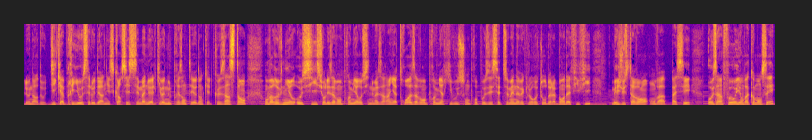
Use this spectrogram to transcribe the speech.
Leonardo DiCaprio, c'est le dernier Scorsese, c'est Manuel qui va nous le présenter dans quelques instants. On va revenir aussi sur les avant-premières au cinéma zarin, il y a trois avant-premières qui vous sont proposées cette semaine avec le retour de la bande à Fifi, mais juste avant, on va passer aux infos et on va commencer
